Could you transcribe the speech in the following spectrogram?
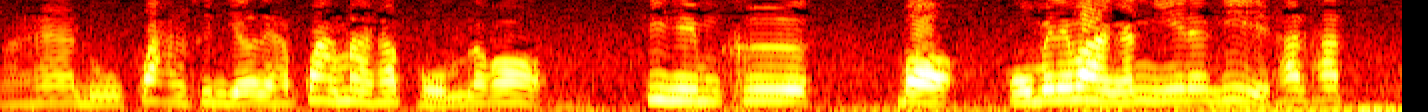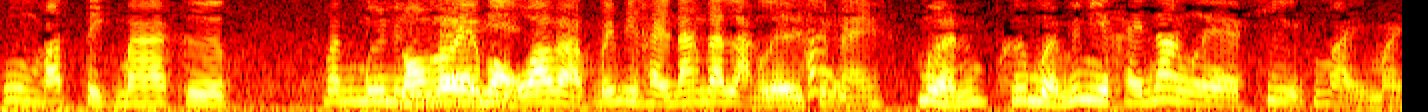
มาฮะดูกว้างขึ้นเยอะเลยครับ กว้างมากครับ ผมแล้วก็พี่ฮิมคือบอกโอ้ไม่ได้ว่างั้นงี้นะพี่ ถ้าถ้าหุ้มพลาสติกมาคือมันมือหนึ่งน้องก็เลยพี่บอกว่าแบบไม่มีใครนั่งด้านหลังเลยใช่ไหมเหมือนคือเหมือนไม่มีใครนั่งเลยพี่ใหม่ใหม่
